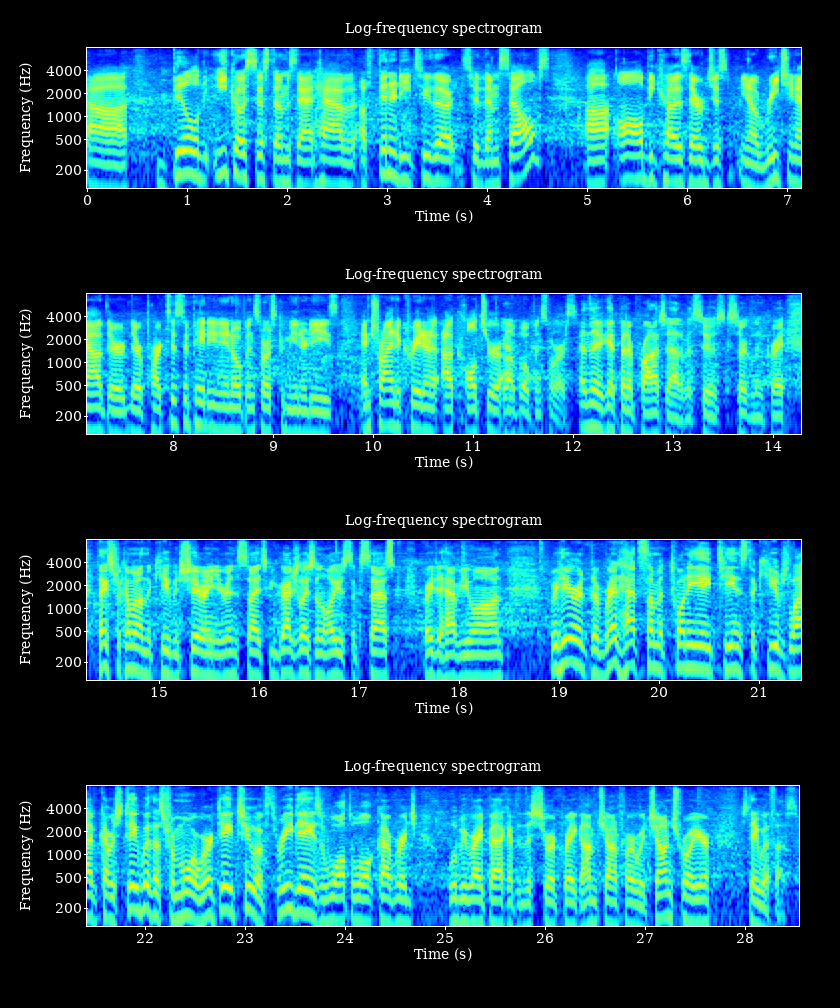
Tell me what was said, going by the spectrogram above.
uh, build ecosystems that have affinity to, the, to themselves, uh, all because they're just you know, reaching out, they're, they're participating in open source communities and trying to create a, a culture yeah. of open source. And they get better products out of it too, it's certainly great. Thanks for coming on theCUBE and sharing your insights. Congratulations on all your success, great to have you on. We're here at the Red Hat Summit 2018, it's theCUBE's live coverage. Stay with us for more. We're day two of three days of wall-to-wall -wall coverage. We'll be right back after this short break. I'm John Furrier with John Troyer. Stay with us.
